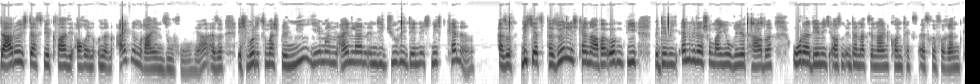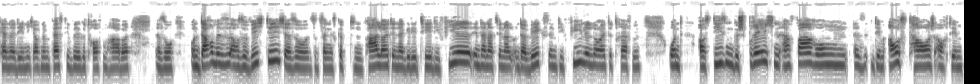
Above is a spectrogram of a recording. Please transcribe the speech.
dadurch, dass wir quasi auch in unseren eigenen Reihen suchen, ja, also ich würde zum Beispiel nie jemanden einladen in die Jury, den ich nicht kenne also nicht jetzt persönlich kenne, aber irgendwie, mit dem ich entweder schon mal juriert habe oder den ich aus dem internationalen Kontext als Referent kenne, den ich auf einem Festival getroffen habe. Also, und darum ist es auch so wichtig, also sozusagen, es gibt ein paar Leute in der GDT, die viel international unterwegs sind, die viele Leute treffen und aus diesen Gesprächen, Erfahrungen, äh, dem Austausch, auch dem,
